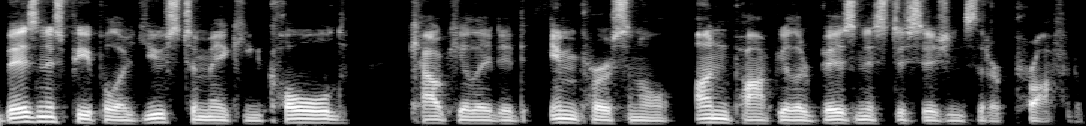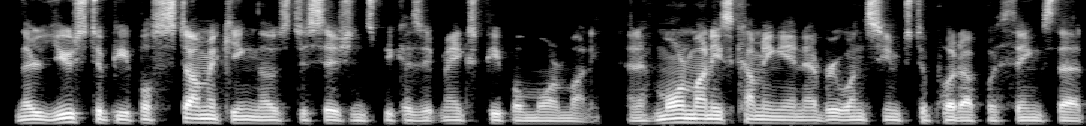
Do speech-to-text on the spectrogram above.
Business people are used to making cold, calculated, impersonal, unpopular business decisions that are profitable. They're used to people stomaching those decisions because it makes people more money. And if more money's coming in, everyone seems to put up with things that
